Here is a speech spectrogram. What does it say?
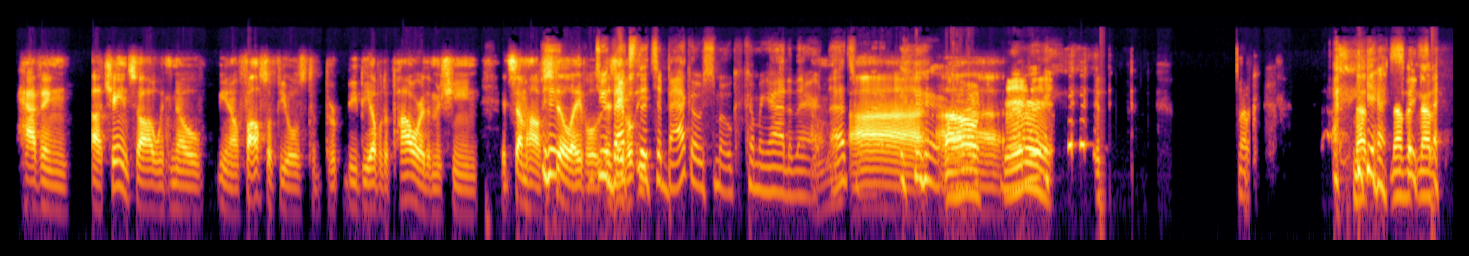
having a chainsaw with no you know fossil fuels to be, be able to power the machine it's somehow still able Dude, is that's able the tobacco smoke coming out of there. That's why. ah, ah. Remember? It- Smoke. Now- yes, now that- exactly. Oh,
